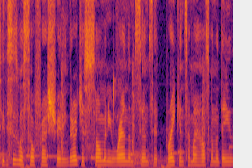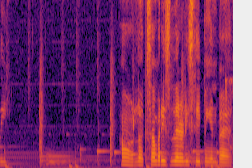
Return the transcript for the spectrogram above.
See, this is what's so frustrating. There are just so many random sims that break into my house on a daily. Oh, look, somebody's literally sleeping in bed.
